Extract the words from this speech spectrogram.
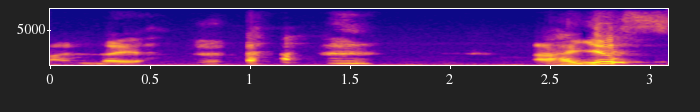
Alay. Ayos.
